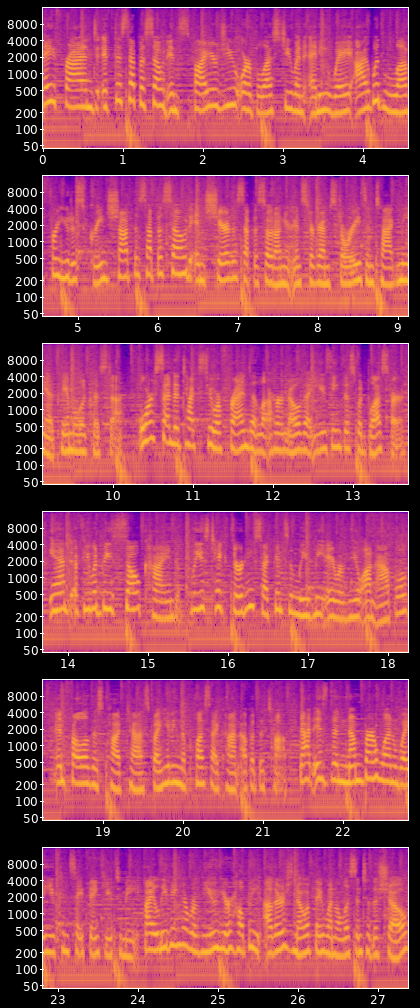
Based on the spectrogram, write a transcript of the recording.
Hey, friend, if this episode inspired you or blessed you in any way, I would love for you to screenshot this episode and share this episode on your Instagram stories and tag me at Pamela Krista. Or send a text to a friend and let her know that you think this would bless her. And if you would be so kind, please take 30 seconds and leave me a review on Apple and follow this podcast by hitting the plus icon up at the top. That is the number one way you can say thank you to me. By leaving a review, you're helping others know if they want to listen to the show.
